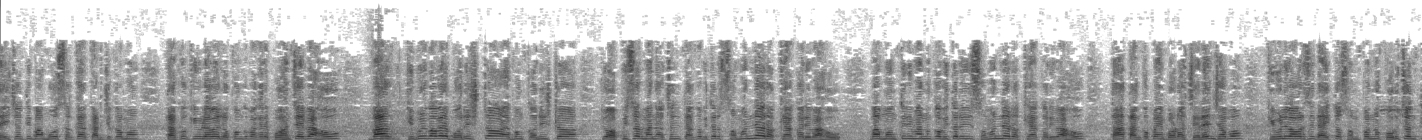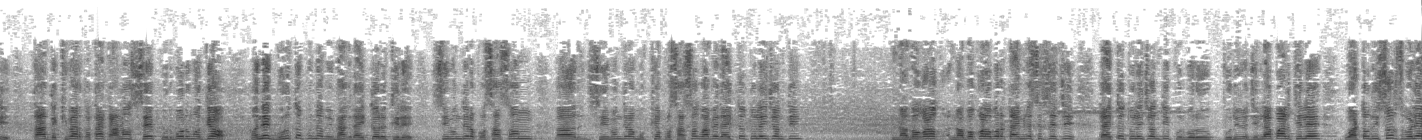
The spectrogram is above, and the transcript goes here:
ନେଇଛନ୍ତି ବା ମୋ ସରକାର କାର୍ଯ୍ୟକ୍ରମ ତାକୁ କିଭଳି ଭାବେ ଲୋକଙ୍କ ପାଖରେ ପହଞ୍ଚାଇବା ହଉ ବା କିଭଳି ଭାବରେ ବରିଷ୍ଠ ଏବଂ କନିଷ୍ଠ ଯେଉଁ ଅଫିସର ମାନେ ଅଛନ୍ତି ତାଙ୍କ ଭିତରେ ସମନ୍ୱୟ ରକ୍ଷା କରିବା ହଉ ବା ମନ୍ତ୍ରୀମାନଙ୍କ ଭିତରେ ଯଦି ସମନ୍ୱୟ ରକ୍ଷା କରିବା ହଉ ତାହା ତାଙ୍କ ପାଇଁ ବଡ଼ ଚ୍ୟାଲେଞ୍ଜ ହବ କିଭଳି ଭାବରେ ସେ ଦାୟିତ୍ୱ ସମ୍ପନ୍ନ କରୁଛନ୍ତି ତାହା ଦେଖିବାର କଥା କାରଣ ସେ ପୂର୍ବରୁ ମଧ୍ୟ ଅନେକ ଗୁରୁତ୍ୱପୂର୍ଣ୍ଣ ବିଭାଗ ଦାୟିତ୍ୱରେ ଥିଲେ ଶ୍ରୀମନ୍ଦିର ପ୍ରଶାସନ ଶ୍ରୀମନ୍ଦିର ମୁଖ୍ୟ ପ୍ରଶାସକ ଭାବେ ଦାୟିତ୍ୱ ତୁଲାଇଛନ୍ତି নবকଳ নবকଳବର ଟାଇମ୍ରେ ସେ ସେଠି ଦାୟିତ୍ୱ ତୁଲେଇଛନ୍ତି ପୂର୍ବରୁ ପୁରୀର ଜିଲ୍ଲାପାଳ ଥିଲେ ୱାଟର ରିସୋର୍ସ ଭଳିଆ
